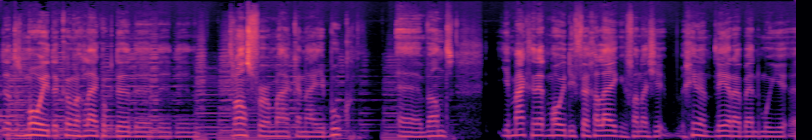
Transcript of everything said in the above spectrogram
Dat is mooi, dan kunnen we gelijk ook de, de, de, de transfer maken naar je boek. Uh, want je maakte net mooi die vergelijking van als je beginnend leraar bent, moet je, uh,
